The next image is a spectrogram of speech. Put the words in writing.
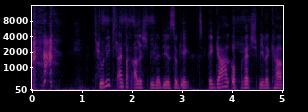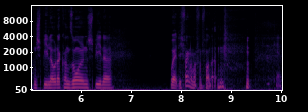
du liebst einfach alle Spiele, die es so gibt. Egal ob Brettspiele, Kartenspiele oder Konsolenspiele. Wait, ich fange nochmal von vorne an. Okay.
